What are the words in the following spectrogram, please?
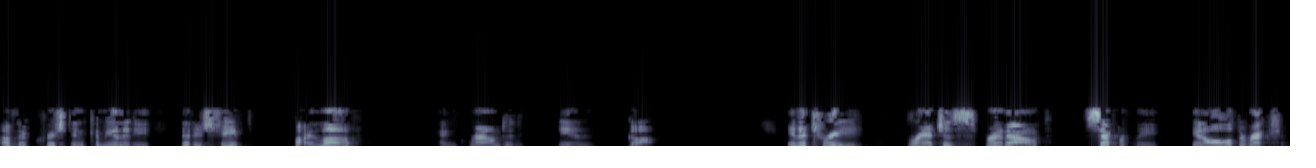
of the Christian community that is shaped by love and grounded in God. In a tree, branches spread out separately in all directions.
